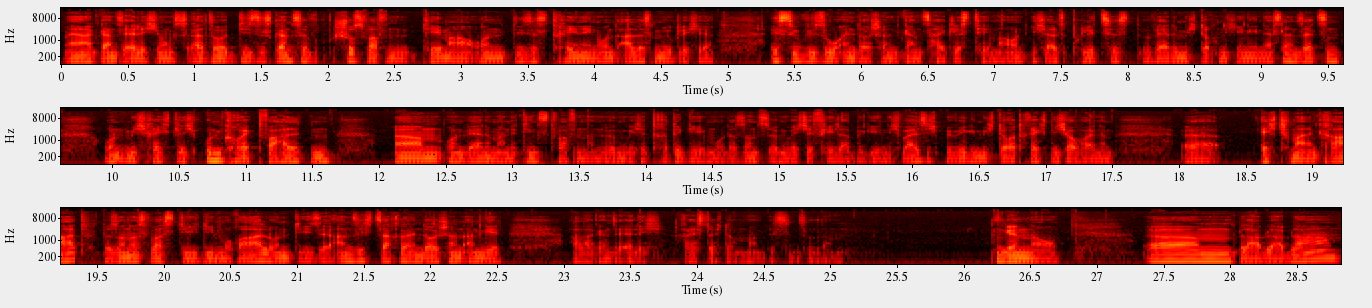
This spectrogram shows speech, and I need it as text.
Ja, ganz ehrlich, Jungs, also dieses ganze Schusswaffenthema und dieses Training und alles Mögliche ist sowieso in Deutschland ein ganz heikles Thema. Und ich als Polizist werde mich doch nicht in die Nesseln setzen und mich rechtlich unkorrekt verhalten, ähm, und werde meine Dienstwaffen an irgendwelche Dritte geben oder sonst irgendwelche Fehler begehen. Ich weiß, ich bewege mich dort rechtlich auf einem äh, echt schmalen Grat, besonders was die, die Moral und diese Ansichtssache in Deutschland angeht. Aber ganz ehrlich, reißt euch doch mal ein bisschen zusammen. Genau. Ähm, bla bla bla.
